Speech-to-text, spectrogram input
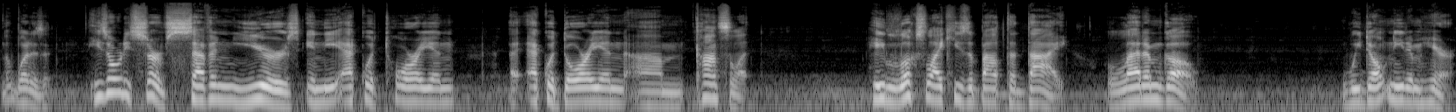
what is it? He's already served seven years in the Ecuadorian uh, Ecuadorian um, consulate. He looks like he's about to die. Let him go. We don't need him here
